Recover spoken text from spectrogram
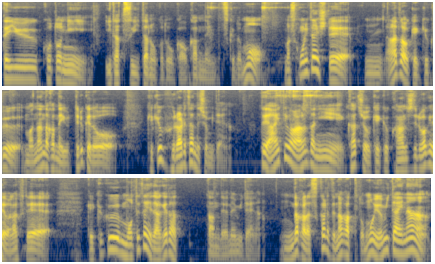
っていうことにイラついたのかどうかわかんないんですけども、まあ、そこに対して、うん、あなたは結局、まあ、なんだかんだ言ってるけど結局振られたんでしょみたいな。で相手はあなたに価値を結局感じてるわけではなくて結局モテたいだけだったんだよねみたいな。だから好かれてなかったと思うよみたいな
